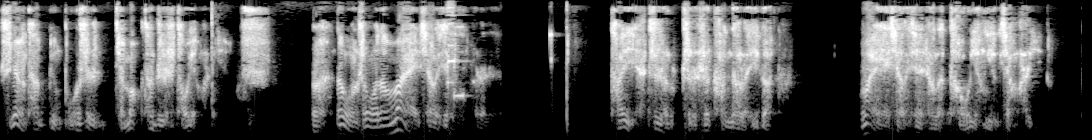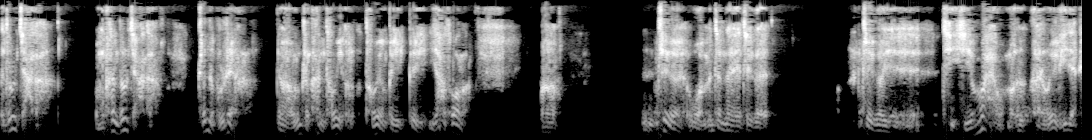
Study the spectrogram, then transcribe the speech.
实际上它并不是全貌，它只是投影而已，啊，那我们生活在外象限里边的人，他也只只是看到了一个外象线上的投影影像而已，那都是假的。我们看的都是假的，真的不是这样，对吧？我们只看投影，投影被被压缩了啊。嗯，这个我们站在这个这个体系外，我们很容易理解这个。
